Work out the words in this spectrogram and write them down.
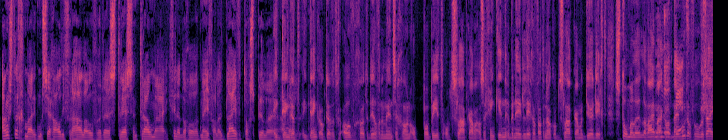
angstig, maar ik moet zeggen, al die verhalen over eh, stress en trauma... ik vind het nog wel wat meevallen. Het blijven toch spullen. Ik denk, dat, ik denk ook dat het overgrote deel van de mensen gewoon op, probeert op de slaapkamer... als er geen kinderen beneden liggen of wat dan ook, op de slaapkamer deur dicht... stommelen, lawaai maken, Onder wat mijn bed. moeder vroeger zei...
